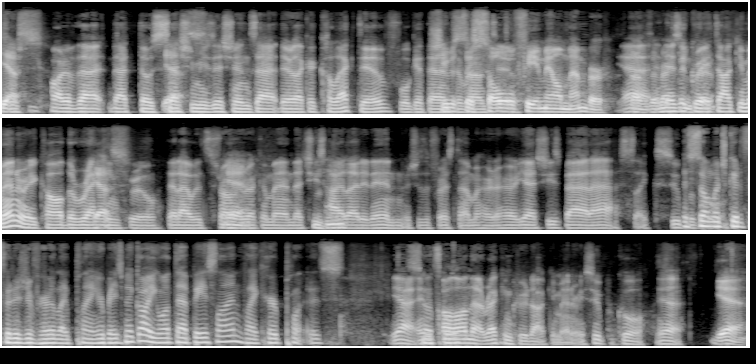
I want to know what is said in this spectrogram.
Yes. she's part of that that those session Yes. musicians that they're like a collective we'll get that she was the sole two. female member. Yeah, of the and there's a great Crew. documentary called The Wrecking Yes. Crew that I would strongly Yeah. recommend that she's Mhm. highlighted in, which is the first time I heard of her. Yeah, she's badass, like super. There's so cool. much good footage of her like playing her bass. Like, oh, you want that bass line? Like her, pl- it's Yeah, So and it's cool. all on that Wrecking Crew documentary. Super cool. Yeah. Yeah,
